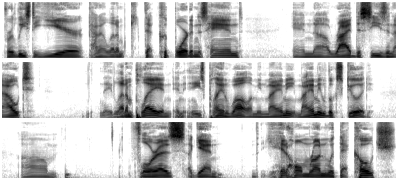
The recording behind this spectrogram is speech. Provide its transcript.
for at least a year. Kind of let him keep that clipboard in his hand and uh, ride the season out. They let him play, and, and he's playing well. I mean, Miami Miami looks good. Um, Flores, again, hit home run with that coach.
